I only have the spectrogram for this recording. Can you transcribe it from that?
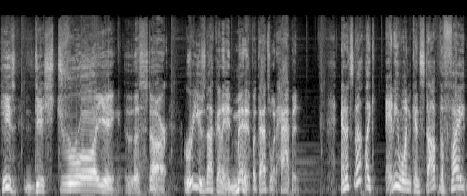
He's destroying the star. Ryu's not going to admit it, but that's what happened. And it's not like anyone can stop the fight.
